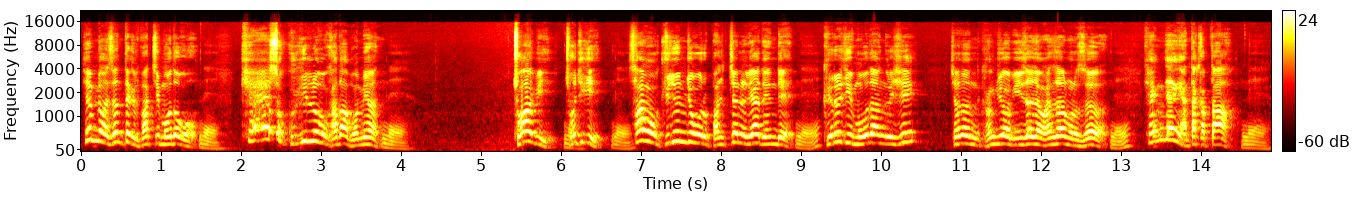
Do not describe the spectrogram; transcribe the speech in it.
현명한 선택을 받지 못하고 네, 계속 그 길로 가다 보면 네, 조합이 조직이 네. 상호 균형적으로 발전을 해야 되는데 네. 그러지 못한 것이 저는 강조합 이사장 한 사람으로서 네. 굉장히 안타깝다. 네,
